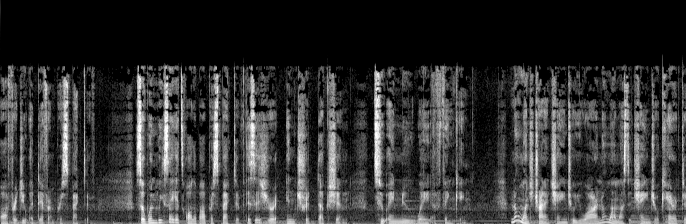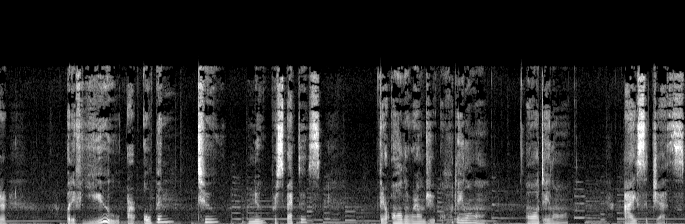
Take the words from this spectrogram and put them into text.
offered you a different perspective. So when we say it's all about perspective, this is your introduction to a new way of thinking. No one's trying to change who you are, no one wants to change your character. But if you are open to new perspectives, they're all around you all day long. All day long. I suggest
